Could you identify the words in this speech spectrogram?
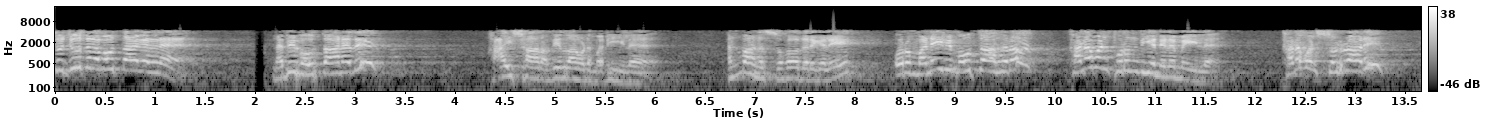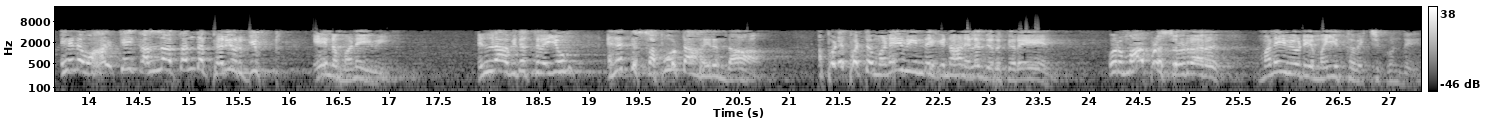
சுஜூதுல ஆகல நபி மௌத்தானது ஆயிஷா ரதியல்லாவோட மடியில. அன்பான சகோதரர்களே ஒரு மனைவி மௌத்தாகிறா? கணவன் பொருந்திய நிலைமையில. கணவன் சொல்றாரு என் வாழ்க்கைக்கு அல்லா தந்த பெரிய ஒரு கிஃப்ட் என் மனைவி. எல்லா விதத்திலையும் எனக்கு சப்போர்ட்டாக இருந்தா. அப்படிப்பட்ட மனைவி இன்றைக்கு நான் இழந்திருக்கிறேன். ஒரு மாப்பிள்ள சொல்றாரு மனைவியுடைய மையத்தை வச்சுக்கொண்டு.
